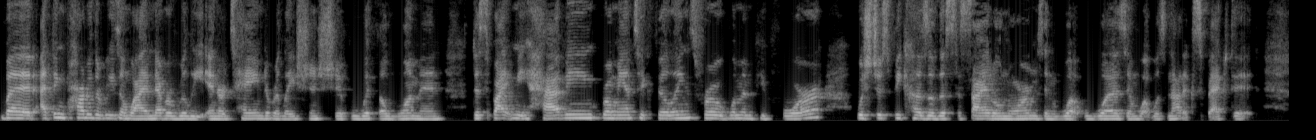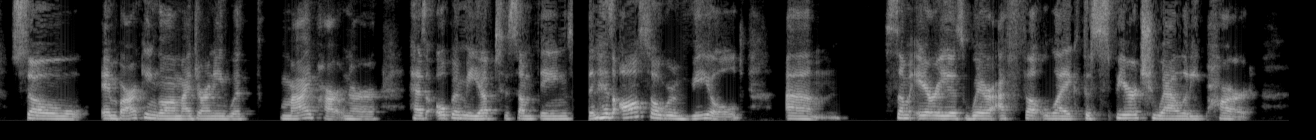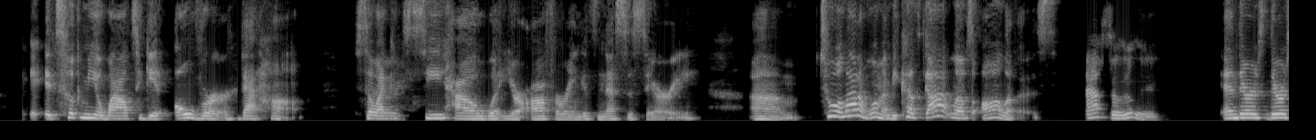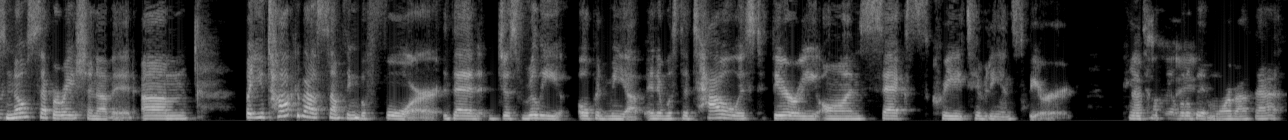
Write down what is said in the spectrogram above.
But I think part of the reason why I never really entertained a relationship with a woman, despite me having romantic feelings for women before, was just because of the societal norms and what was and what was not expected. So, embarking on my journey with my partner has opened me up to some things and has also revealed um, some areas where I felt like the spirituality part, it, it took me a while to get over that hump so. I could see how what you're offering is necessary um, to a lot of women because God loves all of us. Absolutely. And there's there's no separation of it. Um, but you talked about something before that just really opened me up, and it was the Taoist theory on sex, creativity, and spirit. Can you tell me a little bit more about that?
